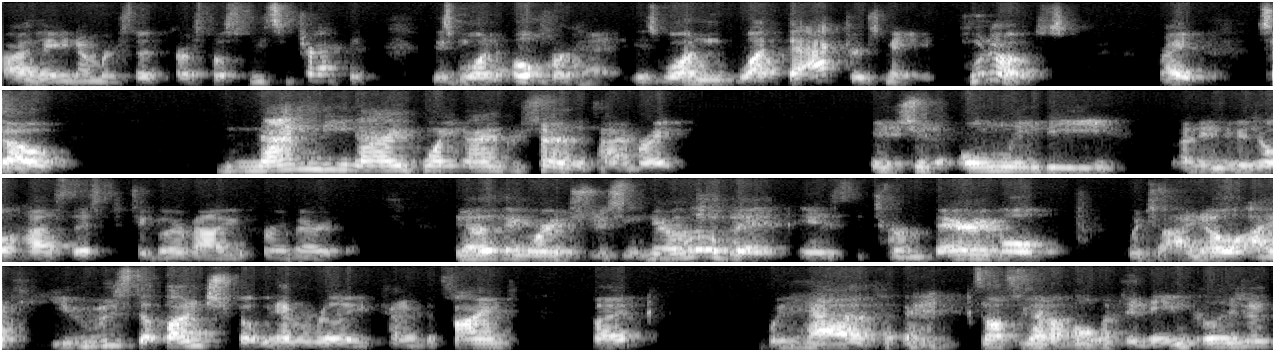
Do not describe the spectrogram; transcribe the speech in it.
Are they numbers that are supposed to be subtracted? Is one overhead? Is one what the actors made? Who knows, right? So 99.9% .9 of the time, right, it should only be an individual has this particular value for a variable. The other thing we're introducing here a little bit is the term variable, which I know I've used a bunch, but we haven't really kind of defined. But we have, it's also got a whole bunch of name collision.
